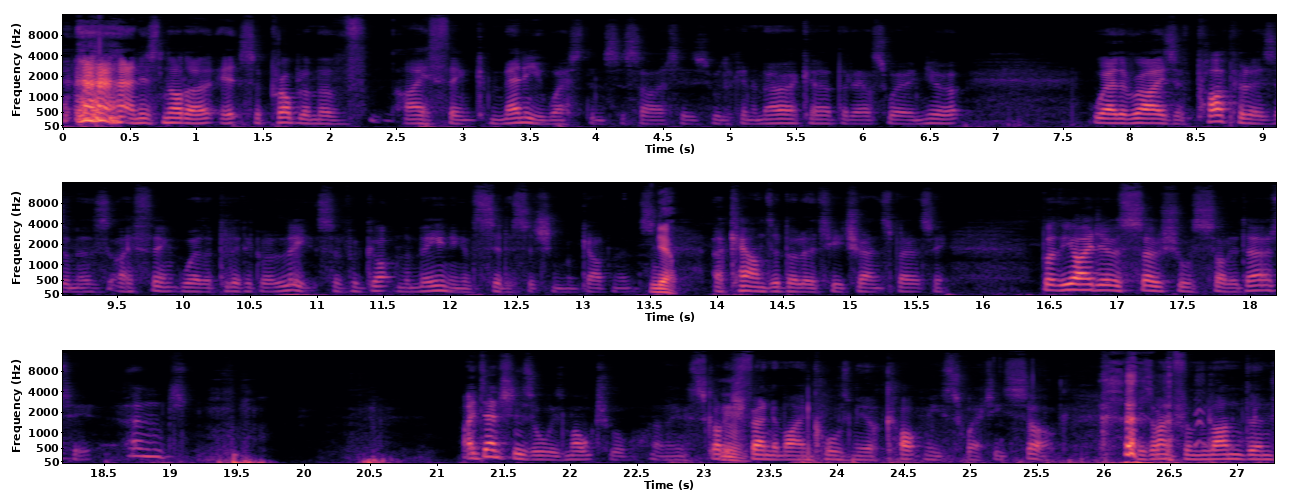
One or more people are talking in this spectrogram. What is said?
and it's not a, it's a problem of I think many Western societies. We look in America, but elsewhere in Europe where the rise of populism is, I think, where the political elites have forgotten the meaning of citizenship and governance, yeah. accountability, transparency. But the idea of social solidarity and identity is always multiple. I mean, a Scottish mm. friend of mine calls me a cockney sweaty sock because I'm from London,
